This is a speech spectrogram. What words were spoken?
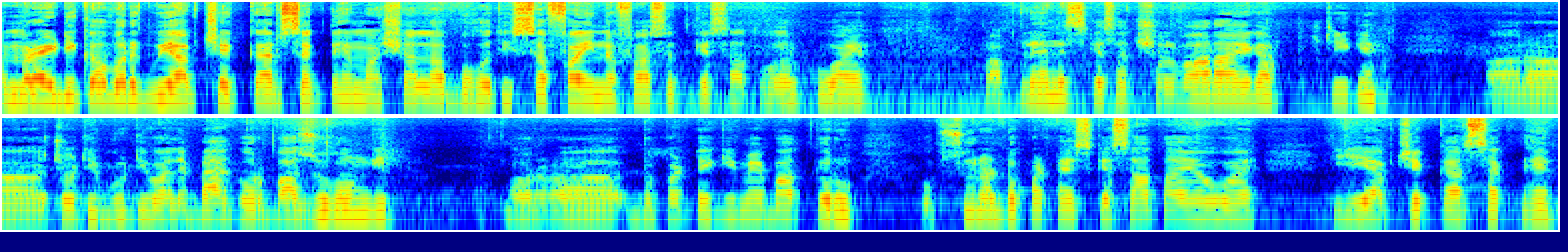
एम्ब्रॉयडरी का वर्क भी आप चेक कर सकते हैं, माशाल्लाह, बहुत ही सफ़ाई, नफासत के साथ वर्क हुआ है। प्लेन इसके साथ शलवार आएगा, ठीक है? और छोटी बूटी वाले बैग और बाजू होंगी। और दुपट्टे की मैं बात करूँ, खूबसूरत दुपट्टा इसके साथ आया हुआ है, ये आप चेक कर सकते हैं।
